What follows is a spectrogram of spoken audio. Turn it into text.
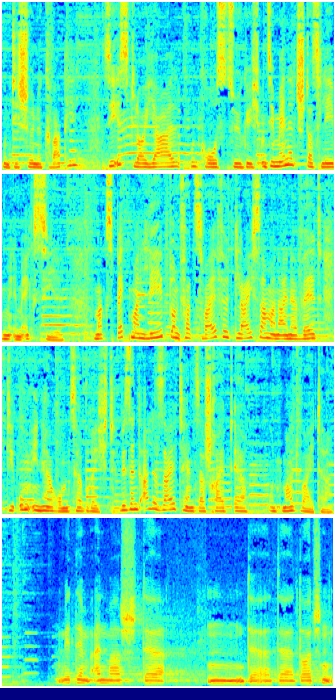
Und die schöne Quappi? Sie ist loyal und großzügig und sie managt das Leben im Exil. Max Beckmann lebt und verzweifelt gleichsam an einer Welt, die um ihn herum zerbricht. Wir sind alle Seiltänzer, schreibt er und malt weiter. Mit dem Einmarsch der, mm, der, der Deutschen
